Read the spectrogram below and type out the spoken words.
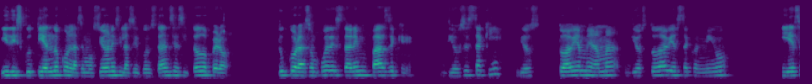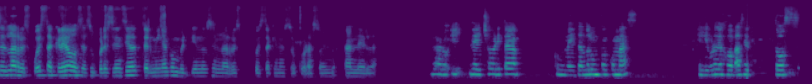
y discutiendo con las emociones y las circunstancias y todo, pero tu corazón puede estar en paz de que Dios está aquí, Dios todavía me ama, Dios todavía está conmigo. Y esa es la respuesta, creo. O sea, su presencia termina convirtiéndose en la respuesta que nuestro corazón anhela. Claro, y de hecho ahorita, como meditándolo un poco más, el libro de Job hace dos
